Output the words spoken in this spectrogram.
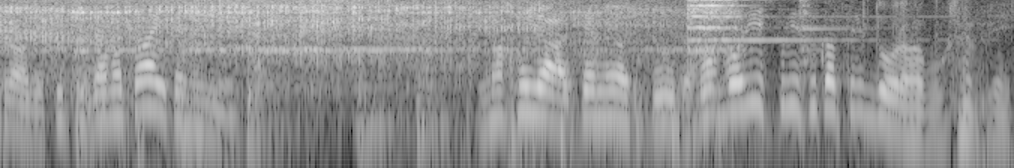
Красиво Тільки замотайте мені. Нахуя, це не отсюда. Бо Борис плюс, сука, три дорого буде, блядь.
